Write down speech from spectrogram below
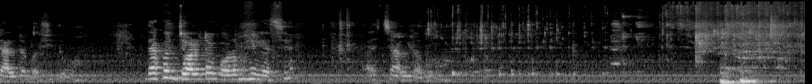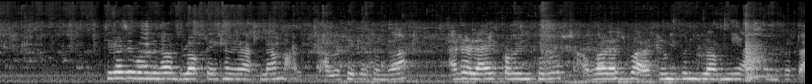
চালটা বসিয়ে দেবো। দেখো জলটা গরম হয়ে গেছে, আর চালটা দেবো। ঠিক আছে বন্ধুরা, ব্লগটা এখানে রাখলাম। আর ভালো থেকে তোমরা। একটা লাইক কমেন্ট করো। আবার আসব আর একটা নতুন ব্লগ নিয়ে। আসব তার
